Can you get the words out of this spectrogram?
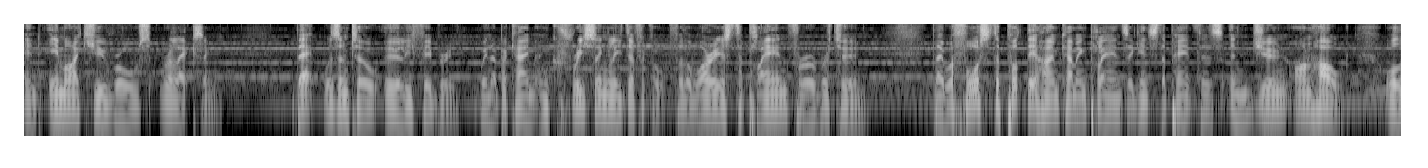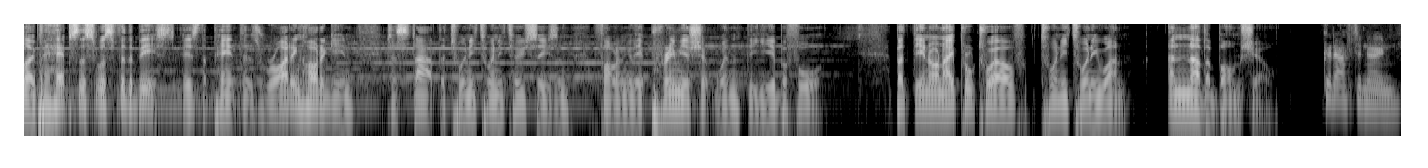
and MIQ rules relaxing. That was until early February, when it became increasingly difficult for the Warriors to plan for a return. They were forced to put their homecoming plans against the Panthers in June on hold, although perhaps this was for the best, as the Panthers riding hot again to start the 2022 season following their premiership win the year before. But then on April 12, 2021, another bombshell. Good afternoon.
